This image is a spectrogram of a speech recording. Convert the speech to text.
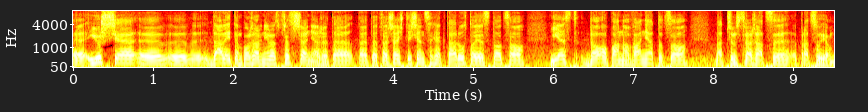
e, już się dalej ten pożar nie rozprzestrzenia, że te, te, te, te 6 tysięcy hektarów to jest to, co jest do opanowania, to co, nad czym strażacy pracują.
